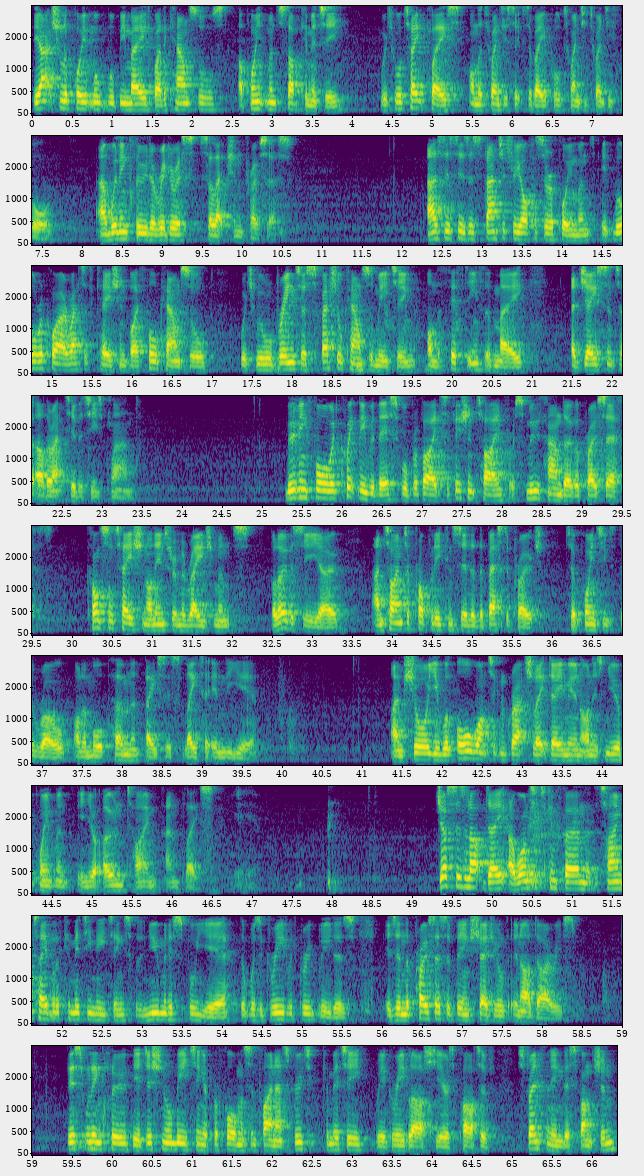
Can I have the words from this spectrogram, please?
the actual appointment will be made by the Council's Appointment Subcommittee which will take place on the 26th of April 2024 and will include a rigorous selection process. As this is a statutory officer appointment, it will require ratification by full council, which we will bring to a special council meeting on the 15th of May, adjacent to other activities planned. Moving forward quickly with this will provide sufficient time for a smooth handover process, consultation on interim arrangements below the CEO, and time to properly consider the best approach to appointing to the role on a more permanent basis later in the year. I'm sure you will all want to congratulate Damien on his new appointment in your own time and place. Just as an update, I wanted to confirm that the timetable of committee meetings for the new municipal year that was agreed with group leaders is in the process of being scheduled in our diaries. This will include the additional meeting of Performance and Finance Scrutiny Committee we agreed last year as part of strengthening this function,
